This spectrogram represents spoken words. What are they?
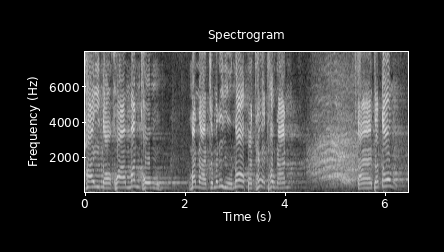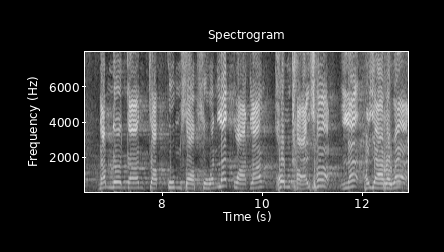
ภัยต่อความมั่นคง มันอาจจะไม่ได้อยู่นอกประเทศเท่านั้น แต่จะต้อง ดำเนินการจับกลุ่มสอบสวนและกวาดล้าง คนขายชาติและพยาระแวด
